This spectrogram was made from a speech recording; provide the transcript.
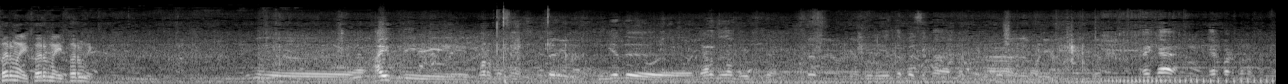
பொறுமை பொறுமை பொறுமை ஆய்வுப்படி போகிற பசங்க சரி இங்கேருந்து நடந்து தான் போயிட்டு இருக்காங்க இது எந்த பண்ணி ரைட்டா ஏற்பாடு பண்ண சொல்லுங்க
